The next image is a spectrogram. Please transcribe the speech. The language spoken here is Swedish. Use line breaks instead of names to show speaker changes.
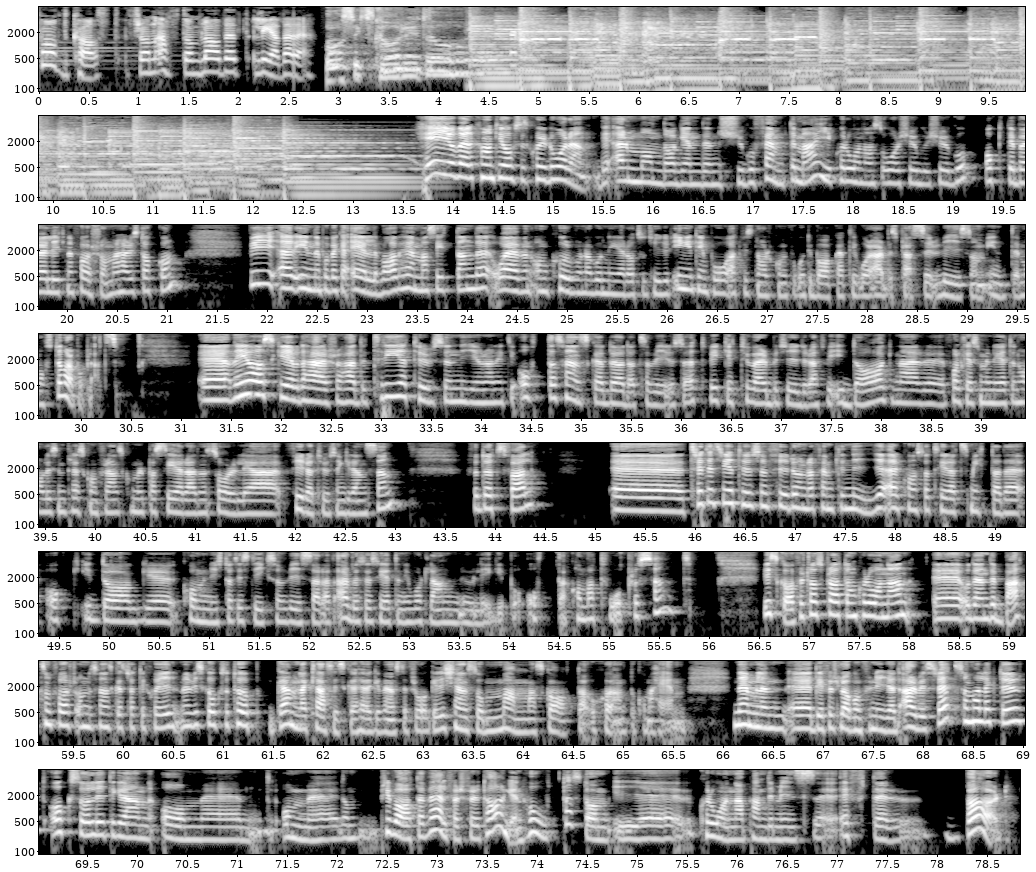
podcast från Aftonbladet Ledare.
Åsiktskorridor.
Hej och välkommen till Åsiktskorridoren. Det är måndagen den 25 maj i coronans år 2020 och det börjar likna försommar här i Stockholm. Vi är inne på vecka 11 av hemmasittande och även om kurvorna går neråt så tyder ingenting på att vi snart kommer få gå tillbaka till våra arbetsplatser, vi som inte måste vara på plats. Eh, när jag skrev det här så hade 3998 svenskar dödats av viruset, vilket tyvärr betyder att vi idag när eh, Folkhälsomyndigheten håller sin presskonferens kommer passera den sorgliga 4000-gränsen för dödsfall. Eh, 33 459 är konstaterat smittade och idag eh, kom ny statistik som visar att arbetslösheten i vårt land nu ligger på 8,2 procent. Vi ska förstås prata om coronan eh, och den debatt som förs om den svenska strategin, men vi ska också ta upp gamla klassiska höger-vänster-frågor. Det känns som mammas gata och skönt att komma hem. Nämligen eh, det förslag om förnyad arbetsrätt som har läckt ut och så lite grann om, eh, om de privata välfärdsföretagen. Hotas de i coronapandemins efterbörd?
